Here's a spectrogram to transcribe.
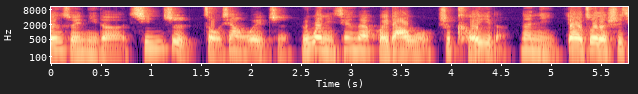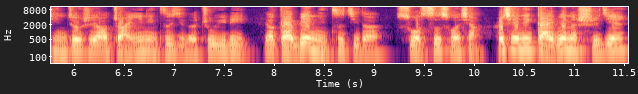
跟随你的心智走向未知？如果你现在回答我是可以的，那你要做的事情就是要转移你自己的注意力，要改变你自己的所思所想，而且你改变的时间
